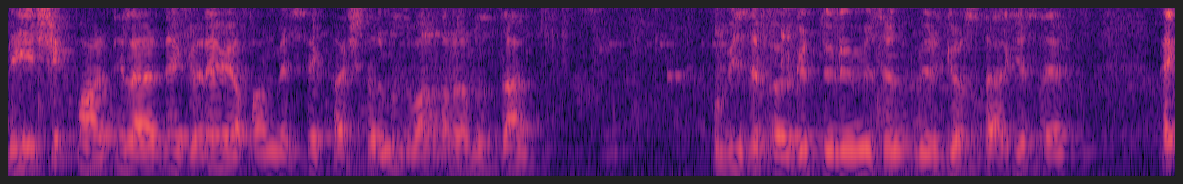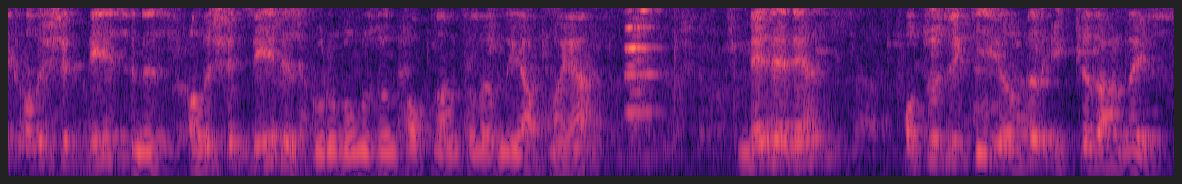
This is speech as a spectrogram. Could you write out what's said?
Değişik partilerde görev yapan meslektaşlarımız var aramızda. Bu bizim örgütlülüğümüzün bir göstergesi. Pek alışık değilsiniz, alışık değiliz grubumuzun toplantılarını yapmaya. Nedeni 32 yıldır iktidardayız.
